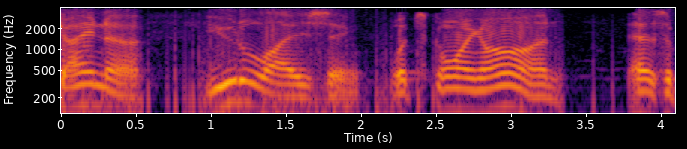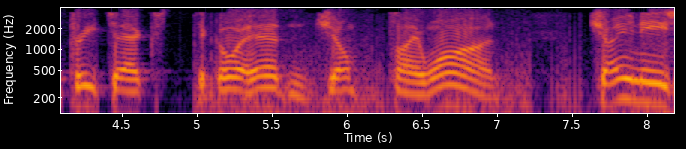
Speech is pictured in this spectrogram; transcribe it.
China utilizing what's going on as a pretext to go ahead and jump Taiwan. Chinese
